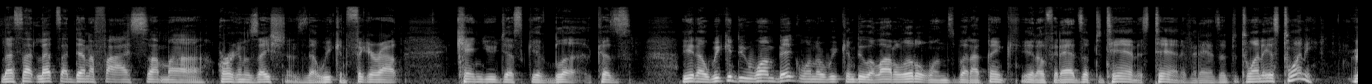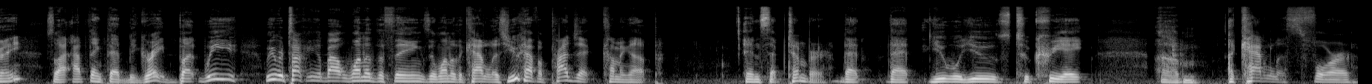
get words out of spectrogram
Let's let's identify some uh, organizations that we can figure out. Can you just give blood? Because you know we could do one big one or we can do a lot of little ones. But I think you know if it adds up to ten, it's ten. If it adds up to twenty, it's twenty. Right. So I, I think that'd be great. But we we were talking about one of the things and one of the catalysts. You have a project coming up in September that that you will use to create um, a catalyst for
